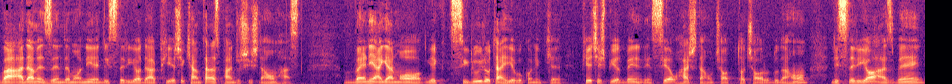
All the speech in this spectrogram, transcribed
و عدم زندمانی لیستریا در پیچ کمتر از 5 و 6 دهم هست. و یعنی اگر ما یک سیلوی رو تهیه بکنیم که پیچش بیاد بین 3 و 8 دهم تا 4 و 2 دهم لیستریا از بین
